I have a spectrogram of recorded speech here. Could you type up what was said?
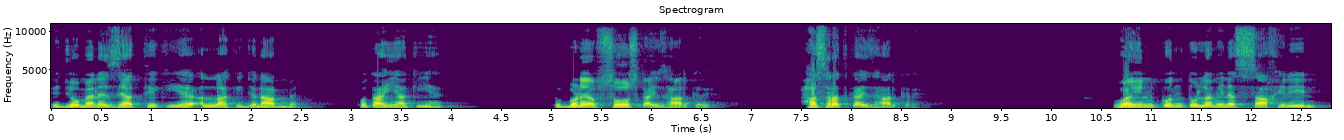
کہ جو میں نے زیادتی کی ہے اللہ کی جناب میں، کوتاہیاں کی ہیں۔ تو بڑے افسوس کا اظہار کرے، حسرت کا اظہار کرے۔ وہ ان کن تو لمن ساخرین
